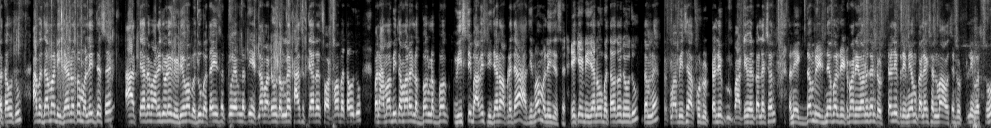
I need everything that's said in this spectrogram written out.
બતાવું છું. આ બધામાં ડિઝાઇનો તો મળી જ જશે. આ અત્યારે મારી જોડે વિડીયોમાં બધું બતાવી શકું એમ નથી, એટલા માટે હું તમને ખાસ અત્યારે શોર્ટમાં બતાવું છું. પણ આમાં બી તમારે લગભગ લગભગ વીસથી બાવીસ ડિઝાઇનો આપણે ત્યાં હાજરમાં મળી જશે. એક એક ડિઝાઇન હું બતાવતો જઉં છું તમને. વર્કમાં બી છે આખું ટોટલી પાર્ટીવેર કલેક્શન અને એકદમ રિઝનેબલ રેટમાં રહેવાનું છે અને ટોટલી પ્રીમિયમ કલેક્શનમાં આવશે ટોટલી વસ્તુઓ.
